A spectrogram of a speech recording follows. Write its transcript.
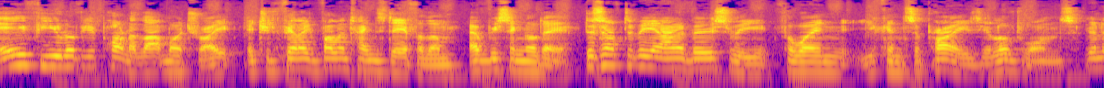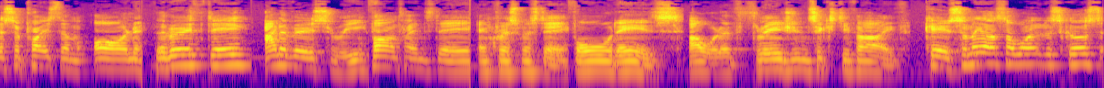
If you love your partner that much, right, it should feel like Valentine's Day for them every single day. Doesn't have to be an anniversary for when you can surprise your loved ones. You're gonna surprise them on their birthday, anniversary, Valentine's Day, and Christmas Day. Four days out of 365. Okay, something else I want to discuss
